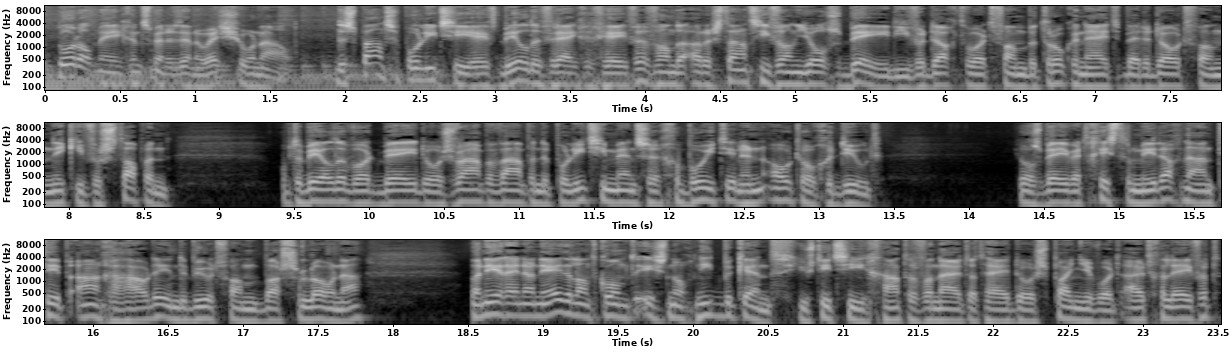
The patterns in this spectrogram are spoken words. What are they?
Door Megens met het NOS-journaal. De Spaanse politie heeft beelden vrijgegeven van de arrestatie van Jos B... die verdacht wordt van betrokkenheid bij de dood van Nicky Verstappen. Op de beelden wordt B door zwaar bewapende politiemensen geboeid in een auto geduwd. Jos B. werd gistermiddag na een tip aangehouden in de buurt van Barcelona. Wanneer hij naar Nederland komt is nog niet bekend. Justitie gaat ervan uit dat hij door Spanje wordt uitgeleverd...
